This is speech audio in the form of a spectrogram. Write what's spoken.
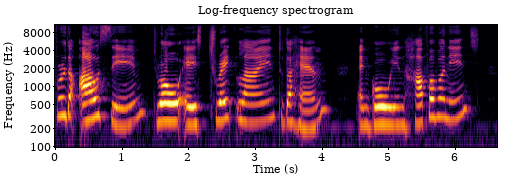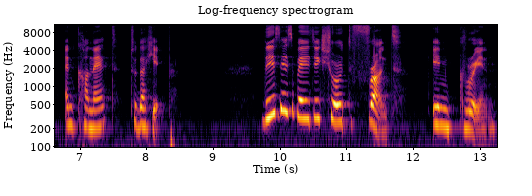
For the outseam, draw a straight line to the hem and go in half of an inch and connect to the hip. This is basic short front in green.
